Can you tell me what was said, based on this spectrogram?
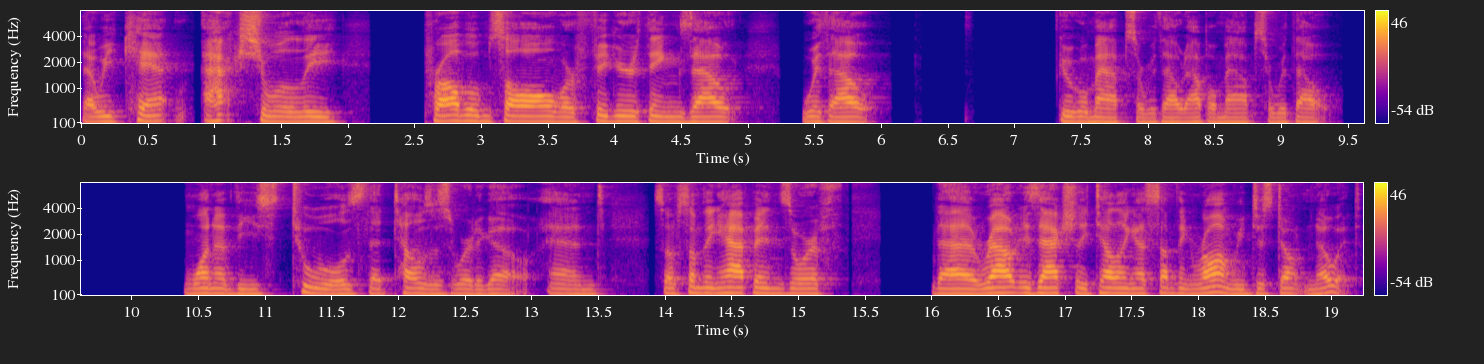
that we can't actually problem solve or figure things out without Google Maps or without Apple Maps or without one of these tools that tells us where to go. And so if something happens or if the route is actually telling us something wrong. We just don't know it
